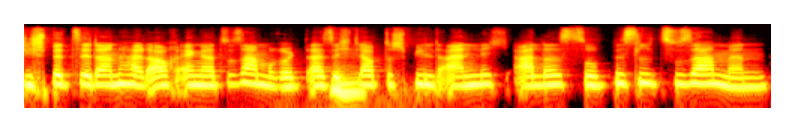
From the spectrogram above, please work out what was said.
die Spitze dann halt auch enger zusammenrückt. Also mhm. ich glaube, das spielt eigentlich alles so ein bisschen zusammen.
